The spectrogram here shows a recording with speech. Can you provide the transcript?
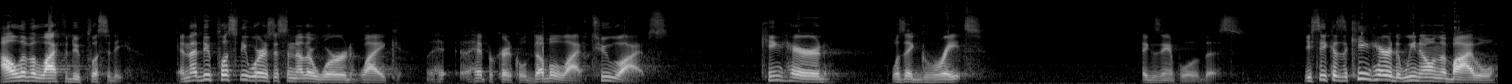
I'll live a life of duplicity. And that duplicity word is just another word like hypocritical, double life, two lives. King Herod was a great example of this. You see, because the King Herod that we know in the Bible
